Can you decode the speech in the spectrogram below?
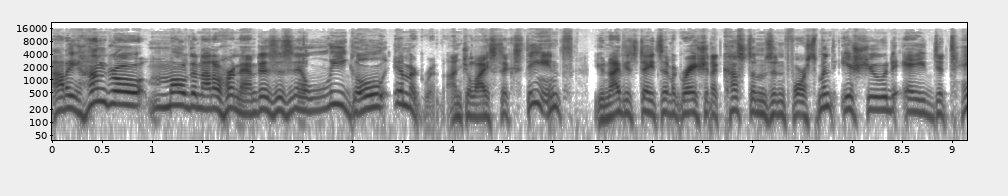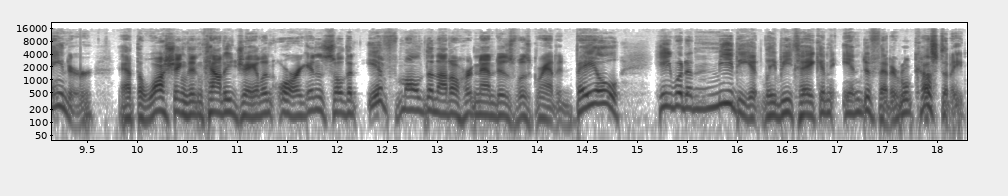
Alejandro Maldonado Hernandez is an illegal immigrant. On July 16th, United States Immigration and Customs Enforcement issued a detainer at the Washington County Jail in Oregon so that if Maldonado Hernandez was granted bail, he would immediately be taken into federal custody.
